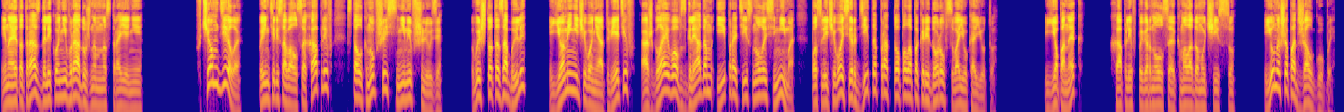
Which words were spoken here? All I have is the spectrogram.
И на этот раз далеко не в радужном настроении. «В чем дело?» — поинтересовался Хаплев, столкнувшись с ними в шлюзе. «Вы что-то забыли?» Йоми, ничего не ответив, ожгла его взглядом и протиснулась мимо, после чего сердито протопала по коридору в свою каюту. Йопанек Хаплив повернулся к молодому Чиссу. Юноша поджал губы.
